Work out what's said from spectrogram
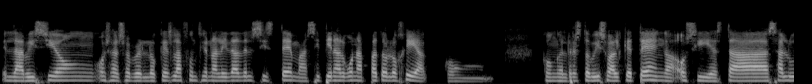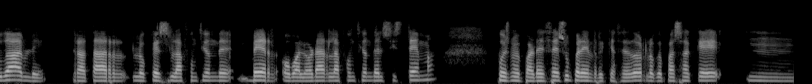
la visión, o sea, sobre lo que es la funcionalidad del sistema, si tiene alguna patología con, con el resto visual que tenga o si está saludable, tratar lo que es la función de ver o valorar la función del sistema, pues me parece súper enriquecedor. Lo que pasa que mm,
